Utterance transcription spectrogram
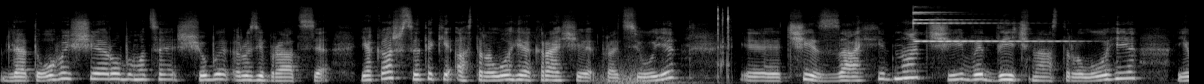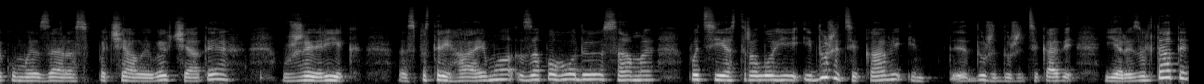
для того ще робимо це, щоб розібратися, яка ж все-таки астрологія краще працює, е, чи західна, чи ведична астрологія, яку ми зараз почали вивчати вже рік. Е, Спостерігаємо за погодою саме по цій астрології, і дуже цікаві, е, дуже дуже цікаві є результати.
